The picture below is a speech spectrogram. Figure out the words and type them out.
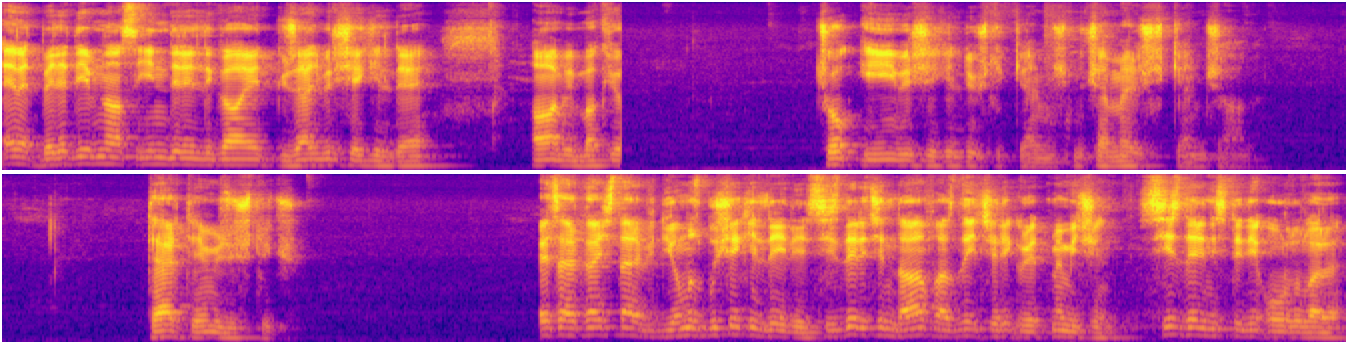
Evet belediye binası indirildi gayet güzel bir şekilde. Abi bakıyor. Çok iyi bir şekilde üçlük gelmiş. Mükemmel üçlük gelmiş abi. Tertemiz üçlük. Evet arkadaşlar videomuz bu şekildeydi. Sizler için daha fazla içerik üretmem için sizlerin istediği orduları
